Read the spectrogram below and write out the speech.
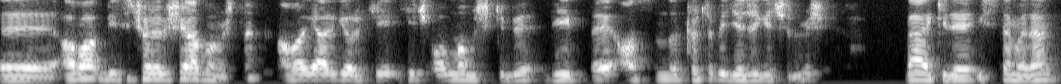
E, ama biz hiç öyle bir şey yazmamıştık. Ama gel gör ki hiç olmamış gibi deyip de aslında kötü bir gece geçirmiş. Belki de istemeden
